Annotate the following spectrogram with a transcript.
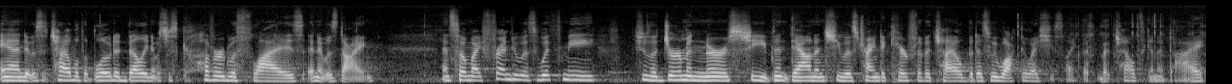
and it was a child with a bloated belly, and it was just covered with flies, and it was dying. And so my friend who was with me, she was a German nurse. She bent down and she was trying to care for the child, but as we walked away, she's like, that, that child's going to die.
